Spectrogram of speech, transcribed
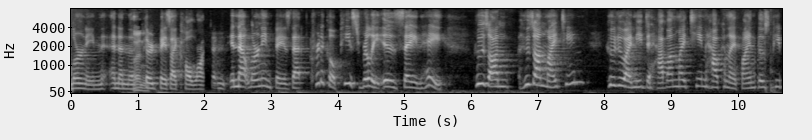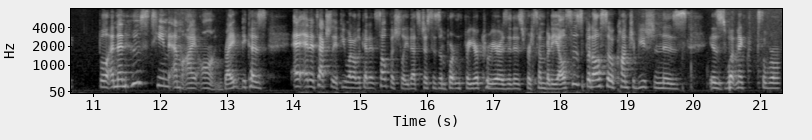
learning, and then the learning. third phase I call launch. And in that learning phase, that critical piece really is saying, hey, who's on who's on my team? Who do I need to have on my team? How can I find those people? And then whose team am I on? Right? Because and, and, it's actually if you want to look at it selfishly that's just as important for your career as it is for somebody else's but also contribution is is what makes the world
